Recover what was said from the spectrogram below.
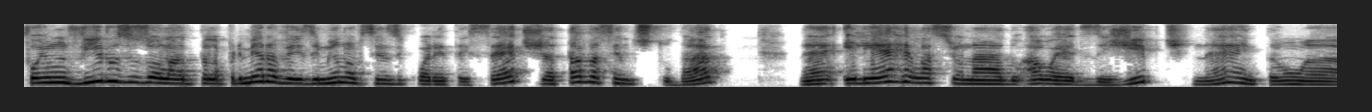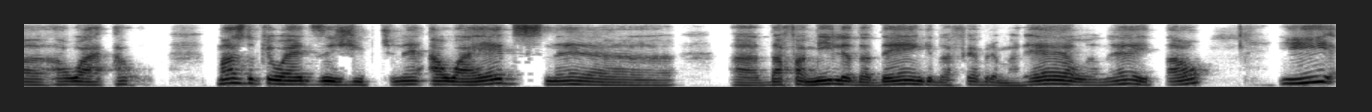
foi um vírus isolado pela primeira vez em 1947, já estava sendo estudado, né? Ele é relacionado ao Aedes aegypti, né? Então, ao, mais do que o Aedes aegypti, né? Ao Aedes, né? A, a, da família da dengue, da febre amarela, né? E tal. E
